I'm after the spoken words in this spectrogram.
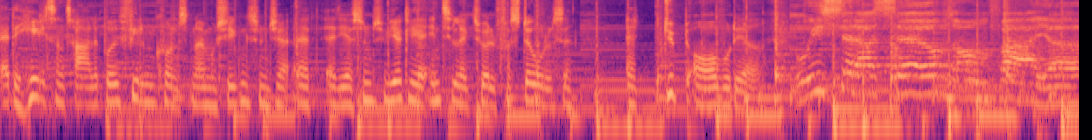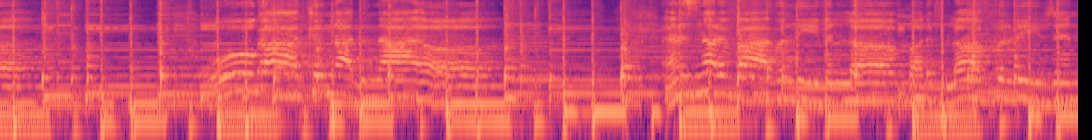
af det helt centrale, både i filmkunsten og i musikken, synes jeg, at, at jeg synes virkelig, at intellektuel forståelse er dybt overvurderet. We set ourselves on fire. Oh, God could not deny her. And it's not if I believe in love, but if love believes in.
